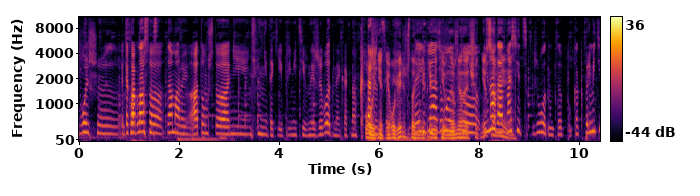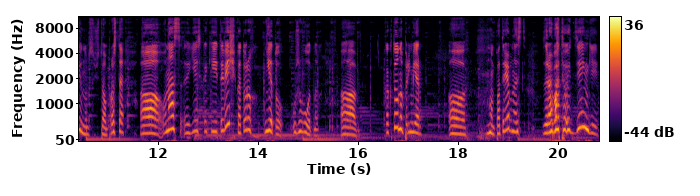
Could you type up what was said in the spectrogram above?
больше Это к вопросу Тамарой. О том, что они не такие примитивные животные, как нам Ой, кажется. нет, я уверен, что Да они не я примитивные. думаю, У меня что нет не надо сомнений. относиться к животным как к примитивным существам. Просто а, у нас есть какие-то вещи, которых нету у животных. А, как то, например, а, потребность зарабатывать деньги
